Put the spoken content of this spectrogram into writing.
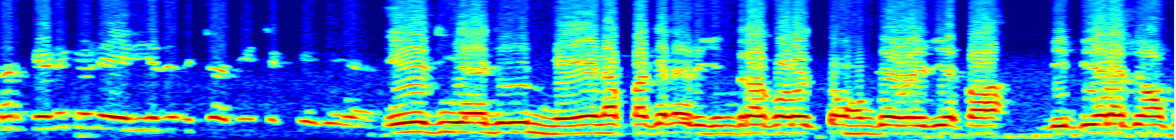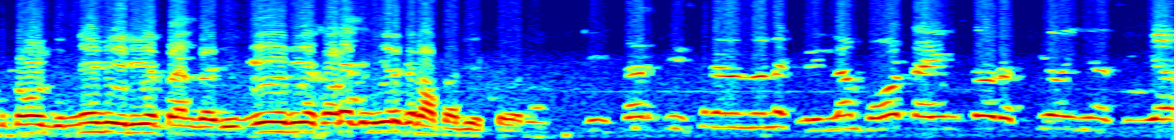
ਸਰ ਕਿਹੜੇ ਕਿਹੜੇ ਏਰੀਆ ਦੇ ਵਿੱਚੋਂ ਅਸੀਂ ਚੱਕੇ ਗਏ ਆ? ਇਹ ਜੀ ਹੈ ਜੀ ਮੇਨ ਆਪਾਂ ਕਹਿੰਦੇ ਰਜਿੰਦਰਾ ਕਾਲਜ ਤੋਂ ਹੁੰਦੇ ਹੋਏ ਜੀ ਆਪਾਂ ਬੀਬੀ ਵਾਲਾ ਚੌਂਕ ਤੋਂ ਜਿੰਨੇ ਵੀ ਏਰੀਆ ਪੈਂਦਾ ਜੀ ਇਹ ਏਰੀਆ ਸਾਰਾ ਕਲੀਅਰ ਕਰਾਤਾ ਜੀ ਇੱਕ ਵਾਰੀ। ਜੀ ਸਰ ਜਿਸ ਤਰ੍ਹਾਂ ਉਹਨਾਂ ਨੇ ਗ੍ਰਿਲਾਂ ਬਹੁਤ ਟਾਈਮ ਤੋਂ ਰੱਖੀਆਂ ਹੋਈਆਂ ਸੀਗੀਆਂ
